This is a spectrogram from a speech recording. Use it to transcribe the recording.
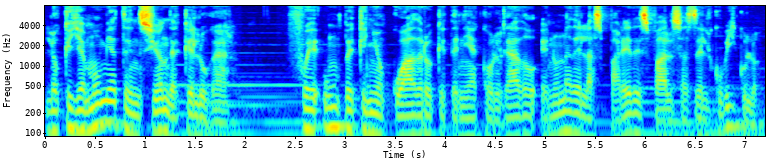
Lo que llamó mi atención de aquel lugar fue un pequeño cuadro que tenía colgado en una de las paredes falsas del cubículo,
